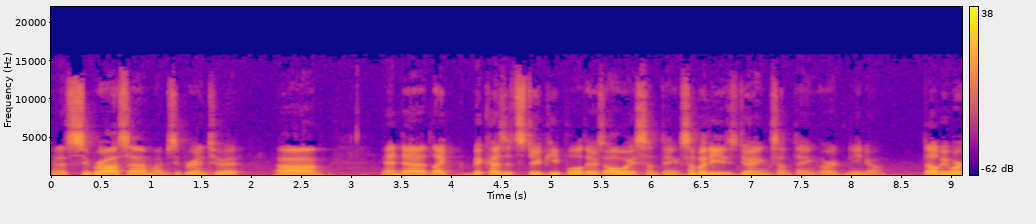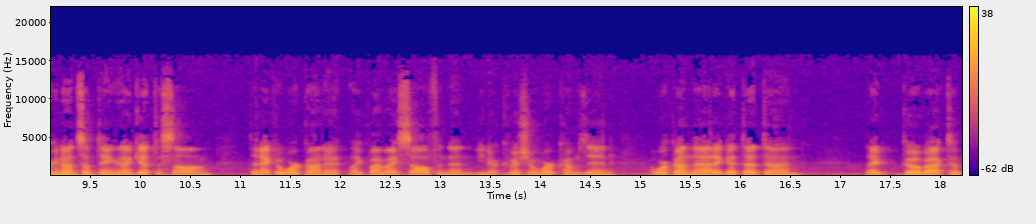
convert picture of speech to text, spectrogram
and it's super awesome. I'm super into it. Um, and uh, like because it's three people, there's always something. Somebody's doing something, or you know, they'll be working on something. And I get the song, then I could work on it like by myself, and then you know, commission work comes in. I work on that. I get that done. I go back to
